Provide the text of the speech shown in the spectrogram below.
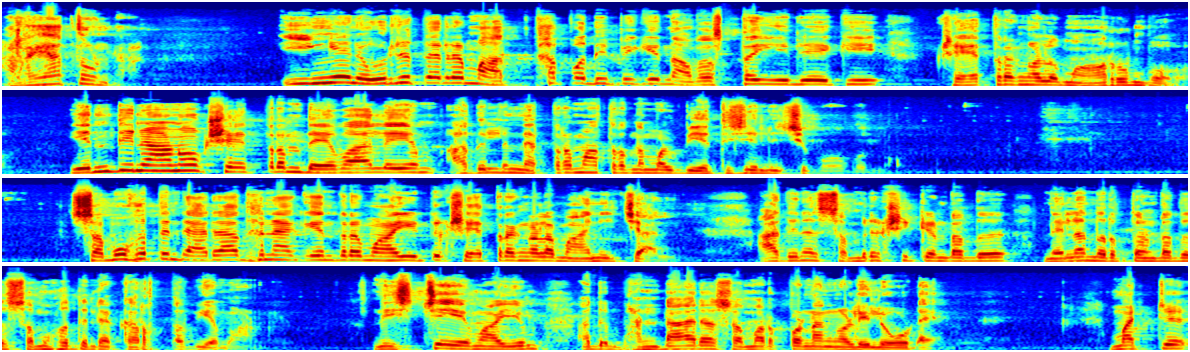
അറിയാത്തോണ്ടാണ് ഇങ്ങനെ ഒരു തരം അധപ്പതിപ്പിക്കുന്ന അവസ്ഥയിലേക്ക് ക്ഷേത്രങ്ങൾ മാറുമ്പോൾ എന്തിനാണോ ക്ഷേത്രം ദേവാലയം അതിൽ നിന്ന് എത്രമാത്രം നമ്മൾ വ്യതിചലിച്ചു പോകുന്നു? സമൂഹത്തിന്റെ ആരാധനാ കേന്ദ്രമായിട്ട് ക്ഷേത്രങ്ങളെ മാനിച്ചാൽ അതിനെ സംരക്ഷിക്കേണ്ടത് നിലനിർത്തേണ്ടത് സമൂഹത്തിന്റെ കർത്തവ്യമാണ്. നിശ്ചയമായും അത് ഭണ്ഡാര സമർപ്പണങ്ങളിലൂടെ മറ്റ്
